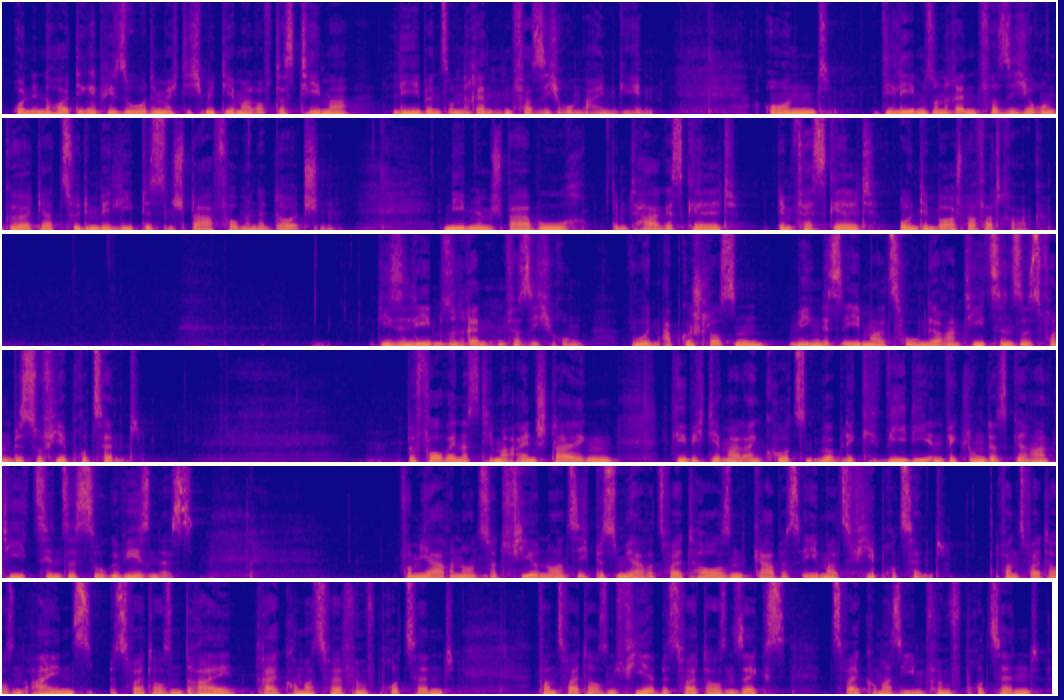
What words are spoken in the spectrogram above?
Und in der heutigen Episode möchte ich mit dir mal auf das Thema Lebens- und Rentenversicherung eingehen. Und die Lebens- und Rentenversicherung gehört ja zu den beliebtesten Sparformen der Deutschen. Neben dem Sparbuch, dem Tagesgeld, dem Festgeld und dem Bausparvertrag. Diese Lebens- und Rentenversicherung wurden abgeschlossen wegen des ehemals hohen Garantiezinses von bis zu 4 Prozent. Bevor wir in das Thema einsteigen, gebe ich dir mal einen kurzen Überblick, wie die Entwicklung des Garantiezinses so gewesen ist. Vom Jahre 1994 bis zum Jahre 2000 gab es ehemals 4 Prozent. Von 2001 bis 2003 3,25 Prozent. Von 2004 bis 2006 2,75 Prozent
